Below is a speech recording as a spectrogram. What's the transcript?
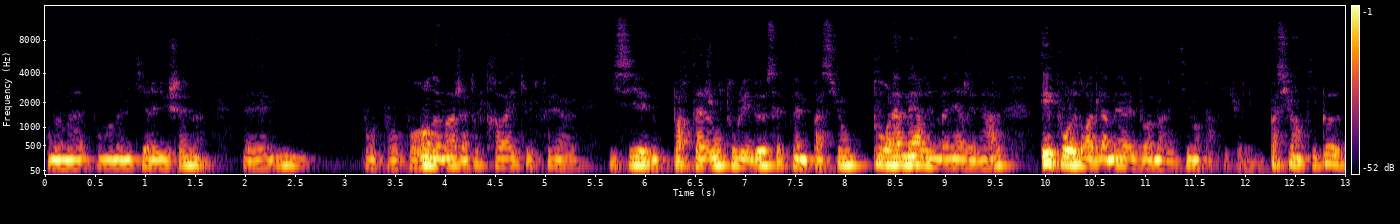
pour, mon, amitié Réduchène, pour, pour, pour, rendre hommage à tout le travail qu'il fait ici. Et nous partageons tous les deux cette même passion pour la mer d'une manière générale et pour le droit de la mer et le droit maritime en particulier un petit peu,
